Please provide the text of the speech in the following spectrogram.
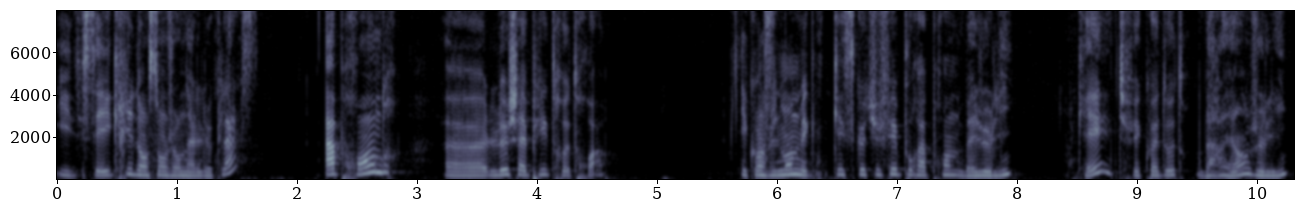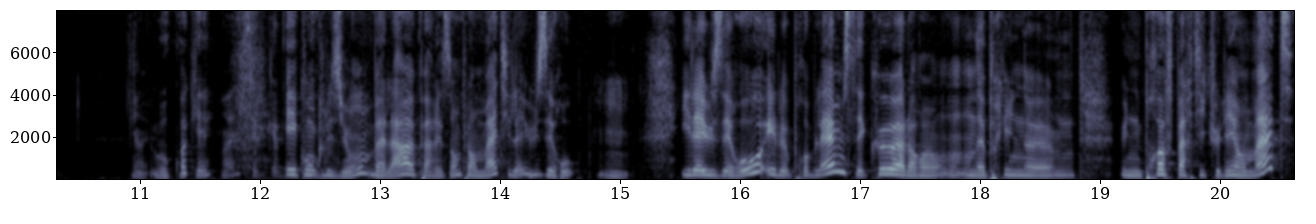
Il s'est écrit dans son journal de classe apprendre euh, le chapitre 3. Et quand je lui demande, mais qu'est-ce que tu fais pour apprendre? Bah, Je lis. Ok, tu fais quoi d'autre? Bah rien, je lis. beaucoup. Ok. et conclusion, bah là, par exemple, en maths, il a eu zéro. Hmm. Il a eu zéro, et le problème, c'est que, alors, on, a pris une, euh, une prof particulière en maths,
